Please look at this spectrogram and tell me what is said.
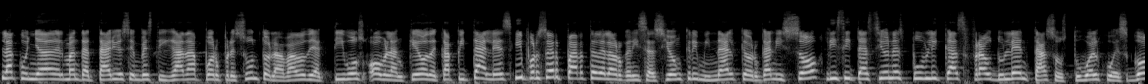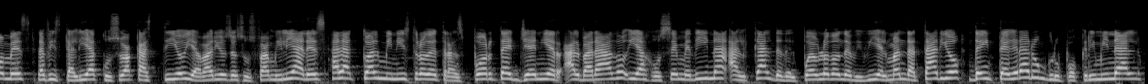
La cuñada del mandatario es investigada por presunto lavado de activos o blanqueo de capitales y por ser parte de la organización criminal que organizó licitaciones públicas fraudulentas, sostuvo el juez Gómez. La fiscalía acusó a Castillo y a varios de sus familiares, al actual ministro de Transporte, Jenier Alvarado, y a José Medina, alcalde del pueblo donde vivía el mandatario, de integrar un grupo criminal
